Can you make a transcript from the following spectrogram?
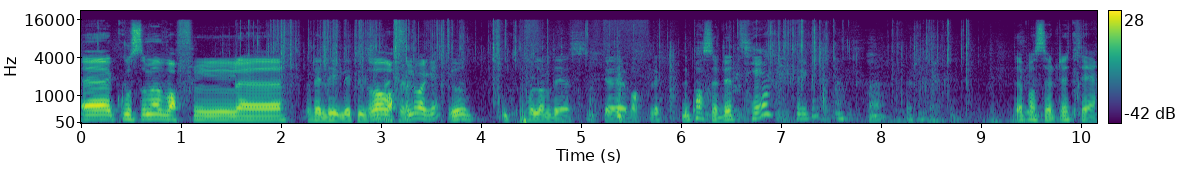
Eh, Kos deg med vaffel... Eh. Veldig hyggelig. Tusen takk. Det var vaffel, var det ikke? Jo, hollandeske vafler. Det passer til te. Det passer til te.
